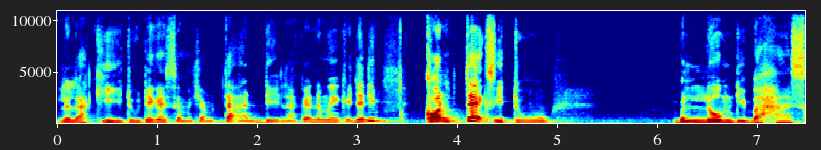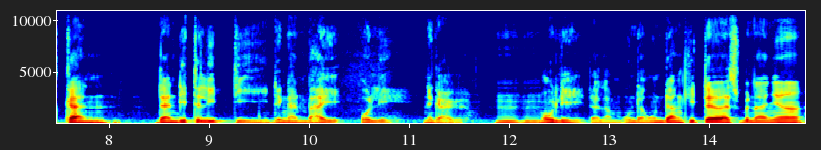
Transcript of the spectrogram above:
lelaki itu dia rasa macam tak adil lah kerana mereka jadi konteks itu belum dibahaskan dan diteliti dengan baik oleh negara. Mm-hmm. Oleh dalam undang-undang kita sebenarnya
